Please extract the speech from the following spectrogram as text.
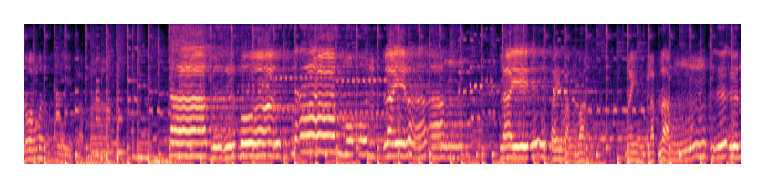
น้องไม่กลับมาตาเมือมวงน้ำมูลไหลลัง ไหลไปวังหวัง ไม่กลับหลังคืน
